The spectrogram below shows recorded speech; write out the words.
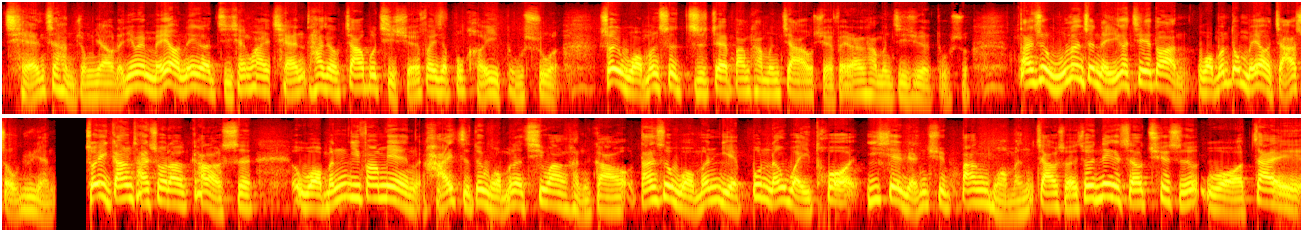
钱是很重要的，因为没有那个几千块钱，他就交不起学费，就不可以读书了。所以我们是直接帮他们交学费，让他们继续的读书。但是无论是哪一个阶段，我们都没有假手于人。所以刚才说到高老师，我们一方面孩子对我们的期望很高，但是我们也不能委托一些人去帮我们教学。所以那个时候确实我在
